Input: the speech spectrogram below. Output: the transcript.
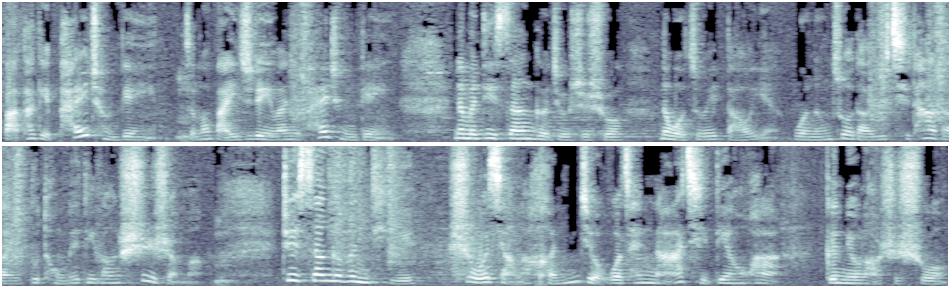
把它给拍成电影？怎么把一句顶一万句拍成电影？那么第三个就是说，那我作为导演，我能做到与其他导演不同的地方是什么？这三个问题是我想了很久，我才拿起电话。跟刘老师说，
